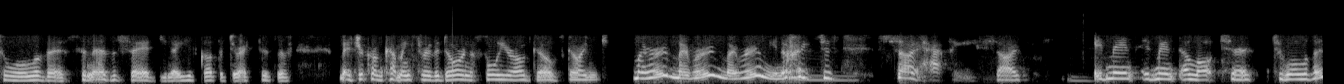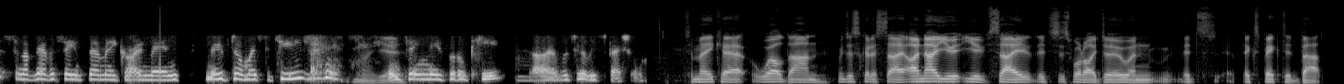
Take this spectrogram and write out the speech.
to all of us. And as I said, you know, you've got the directors of Metricon coming through the door and a four year old girl's going, My room, my room, my room, you know, it's just so happy. So Mm. it meant it meant a lot to, to all of us and I've never seen so many grown men moved almost to tears Oh, yeah. in seeing these little kids. Mm. So it was really special. Tamika, well done. We're just going to say, I know you, you say it's just what I do and it's expected, but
